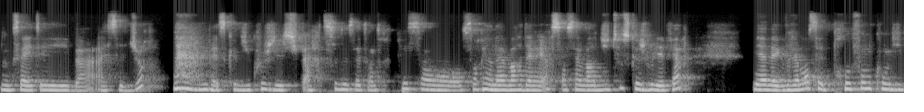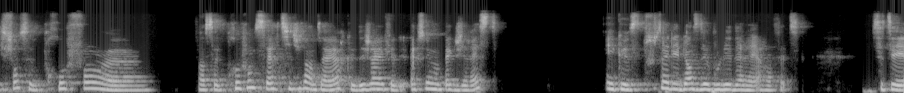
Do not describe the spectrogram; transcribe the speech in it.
Donc ça a été bah, assez dur parce que du coup, je suis partie de cette entreprise sans, sans, rien avoir derrière, sans savoir du tout ce que je voulais faire, mais avec vraiment cette profonde conviction, cette, euh, enfin, cette profonde certitude intérieure que déjà, il fallait absolument pas que j'y reste et que tout allait bien se dérouler derrière en fait. C'était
